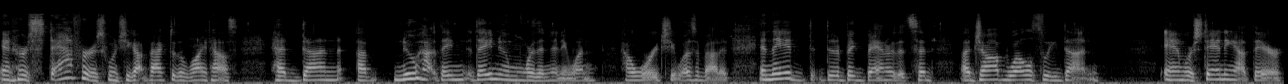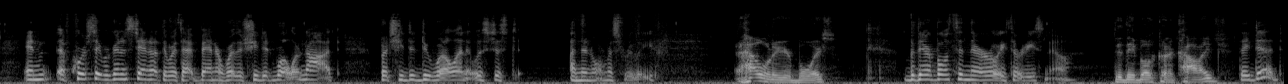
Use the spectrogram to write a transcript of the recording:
And her staffers, when she got back to the White House, had done a, knew how they they knew more than anyone how worried she was about it. And they had, did a big banner that said, "A job Wellesley done." And we're standing out there, and of course they were going to stand out there with that banner, whether she did well or not. But she did do well, and it was just an enormous relief. How old are your boys? But they're both in their early 30s now. Did they both go to college? They did.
